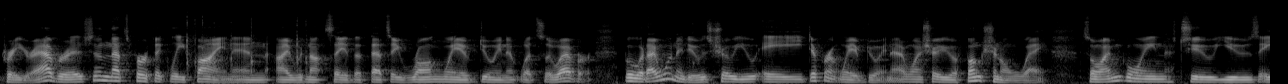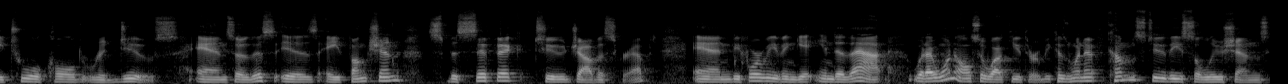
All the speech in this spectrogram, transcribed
create your average then that's perfectly fine and I would not say that that's a wrong way of doing it whatsoever but what I want to do is show you a different way of doing it I want to show you a functional way so I'm going to use a tool called reduce. And so this is a function specific to JavaScript. And before we even get into that, what I want to also walk you through, because when it comes to these solutions,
